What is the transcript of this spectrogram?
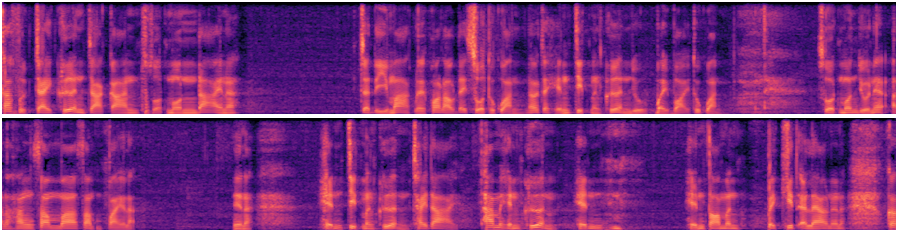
ถ้าฝึกใจเคลื่อนจากการสวดมนต์ได้นะ จะดีมากเลยเพราะเราได้สวดทุกวันแล้วจะเห็นจิตมันเคลื่อนอยู่บ่อย ๆ ทุกวัน สวดมนต์อยู่เนี่ยอรหังซ้ำมาซ้ำไปละเนี่ยนะเห็นจิตมันเคลื่อนใช้ได้ ถ้าไม่เห็นเคลื่อนเห็นเห็นตอนมันไปคิดอะไรแล้วเนี่ยนะก็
